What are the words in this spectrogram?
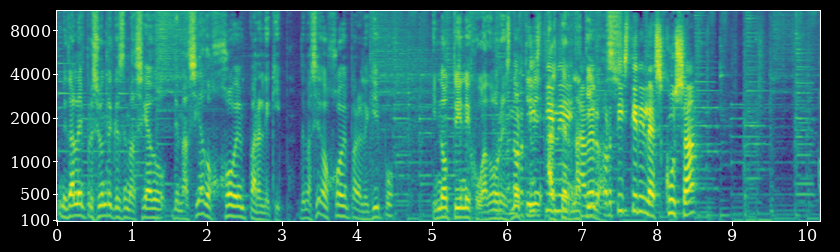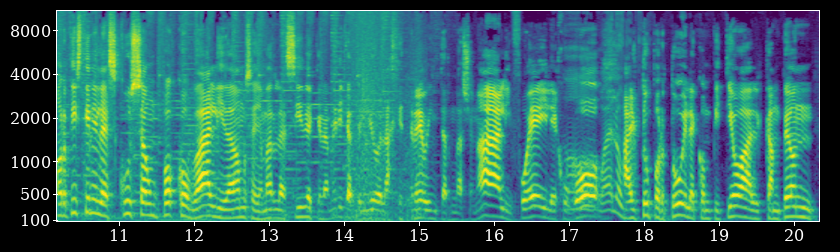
me da la impresión de que es demasiado, demasiado joven para el equipo, demasiado joven para el equipo y no tiene jugadores, no tiene, alternativas. A ver, Ortiz tiene la excusa Ortiz tiene la excusa un poco válida, vamos a llamarla así, de que el América ha tenido el ajetreo internacional y fue y le jugó al tú por tú y le compitió al campeón,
